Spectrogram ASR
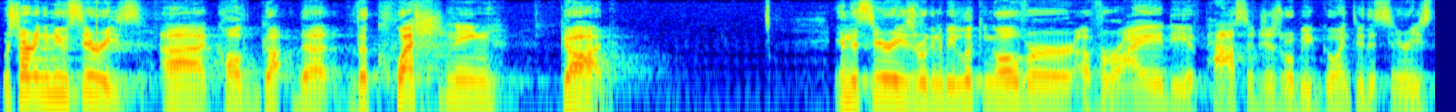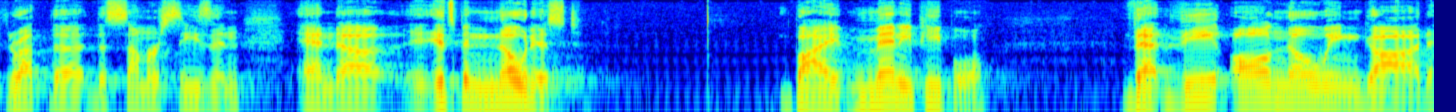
We're starting a new series uh, called God, the, the Questioning God. In the series, we're going to be looking over a variety of passages. We'll be going through the series throughout the, the summer season. And uh, it's been noticed by many people that the all knowing God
